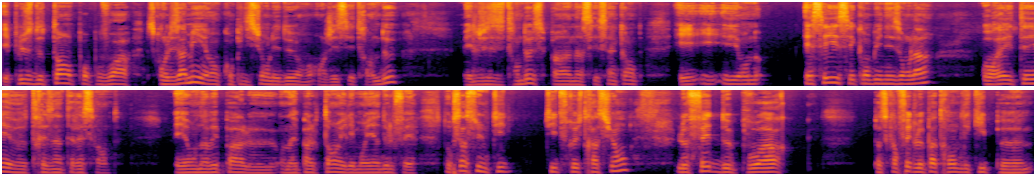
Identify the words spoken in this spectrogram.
et plus de temps pour pouvoir, parce qu'on les a mis en compétition les deux en, GC32, mais le GC32 c'est pas un AC50 et, et, on essayer ces combinaisons là aurait été euh, très intéressante et on n'avait pas le, on n'avait pas le temps et les moyens de le faire. Donc ça, c'est une petite, petite frustration. Le fait de pouvoir, parce qu'en fait, le patron de l'équipe euh,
